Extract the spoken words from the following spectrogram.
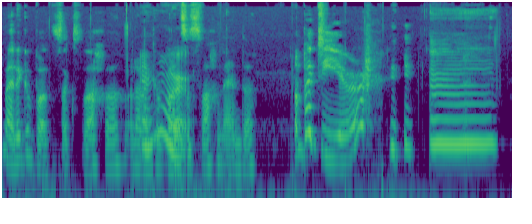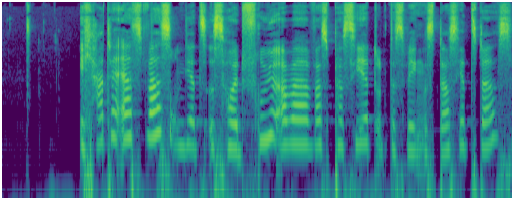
meine Geburtstagswoche oder mein Mhm. Geburtstagswochenende. Und bei dir? Mm, Ich hatte erst was und jetzt ist heute früh aber was passiert und deswegen ist das jetzt das.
